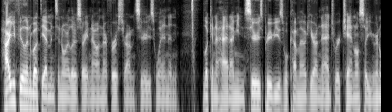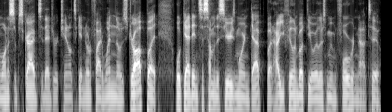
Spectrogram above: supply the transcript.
How are you feeling about the Edmonton Oilers right now in their first round series win and looking ahead? I mean, series previews will come out here on the Edgework channel, so you're going to want to subscribe to the Edgework channel to get notified when those drop. But we'll get into some of the series more in depth. But how are you feeling about the Oilers moving forward now, too?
